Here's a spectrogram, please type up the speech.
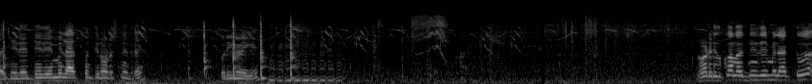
ಹದಿನೈದು ಹದಿನೈದು ಎಂ ಹಾಕ್ಕೊಂತೀವಿ ನೋಡಿ ಸ್ನೇಹಿತರೆ, ಕುರಿಗಳಿಗೆ. ನೋಡಿ ಇದಕ್ಕೊಂದು ಹದಿನೈದು ಎಂ ಎಲ್ ಹಾಕ್ತವೆ.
